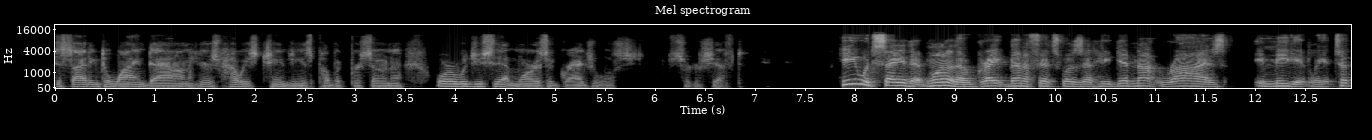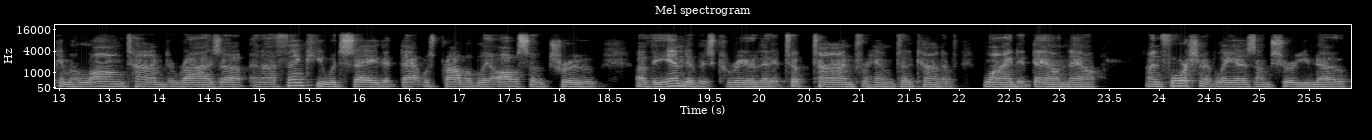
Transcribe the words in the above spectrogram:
deciding to wind down, here's how he's changing his public persona, or would you see that more as a gradual sh- sort of shift? He would say that one of the great benefits was that he did not rise immediately. It took him a long time to rise up. And I think he would say that that was probably also true of the end of his career, that it took time for him to kind of wind it down. Now, unfortunately, as I'm sure you know,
